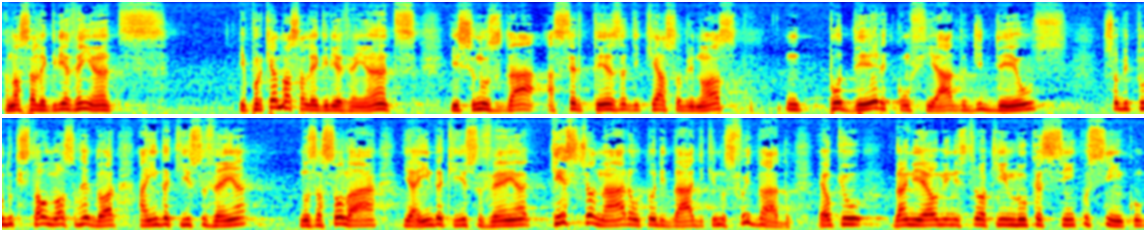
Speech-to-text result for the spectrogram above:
A nossa alegria vem antes. E porque a nossa alegria vem antes, isso nos dá a certeza de que há sobre nós um poder confiado de Deus sobre tudo que está ao nosso redor, ainda que isso venha nos assolar e ainda que isso venha questionar a autoridade que nos foi dado. É o que o Daniel ministrou aqui em Lucas 5:5.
